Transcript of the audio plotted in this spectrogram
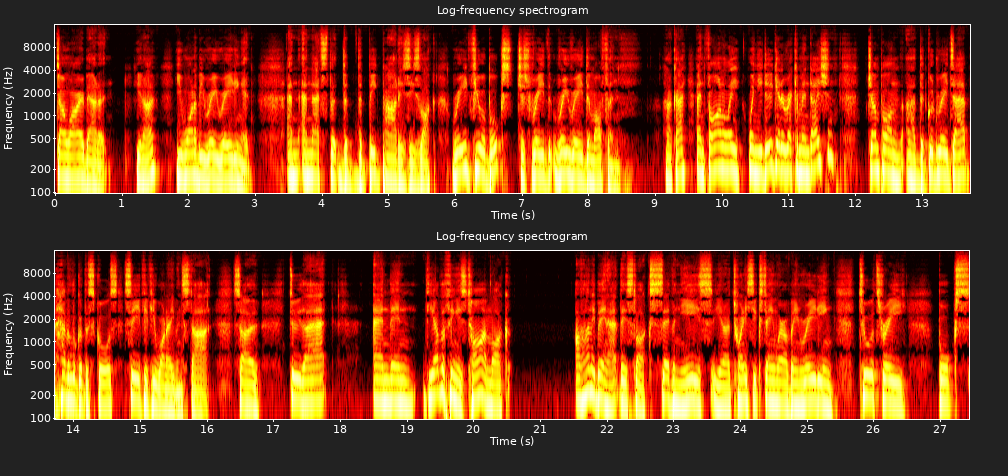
don't worry about it. You know, you want to be rereading it. And, and that's the, the, the big part is, is like read fewer books, just read, reread them often. Okay. And finally, when you do get a recommendation, jump on uh, the Goodreads app, have a look at the scores, see if, if you want to even start. So do that. And then the other thing is time. Like I've only been at this like seven years, you know, 2016, where I've been reading two or three books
